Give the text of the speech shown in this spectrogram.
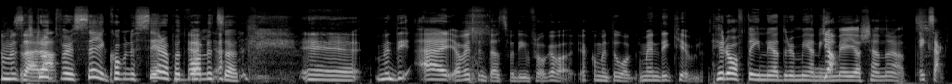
men så jag här, förstår inte vad du säger, kommunicera på ett vanligt sätt. eh, men det är, jag vet inte ens vad din fråga var. Jag kommer inte ihåg, men det är kul. Hur ofta inleder du meningen Ja. med jag känner att? Exakt.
